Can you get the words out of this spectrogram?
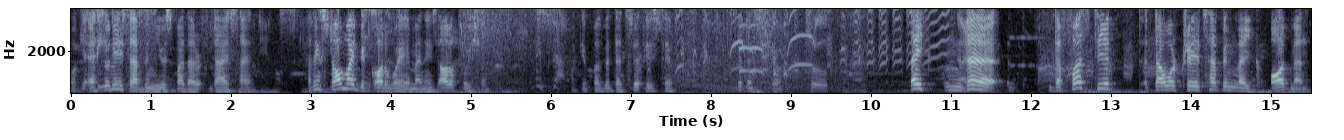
Okay, SODs have been used by the dire side. I think Storm might be caught over here, man. He's out of position. Okay, but with that zip, he's safe. Safe and secure. True. Like the the first tier tower trades have been like odd, man.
